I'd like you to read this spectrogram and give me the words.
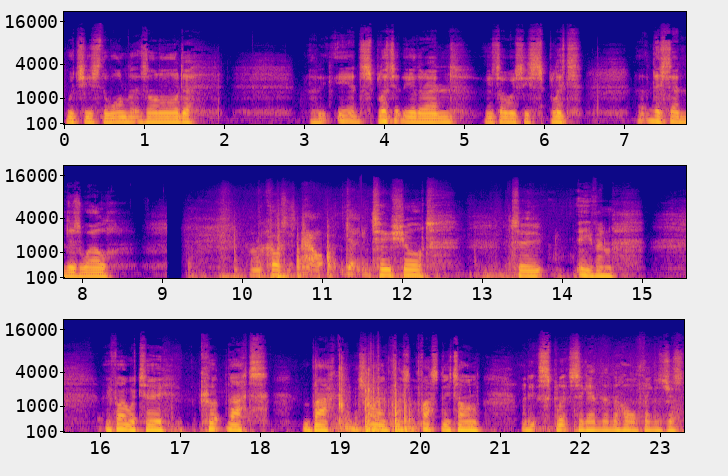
which is the one that's on order and it had split at the other end. It's obviously split at this end as well. And of course it's now getting too short to even if I were to cut that back and try and fasten it on and it splits again then the whole thing's just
